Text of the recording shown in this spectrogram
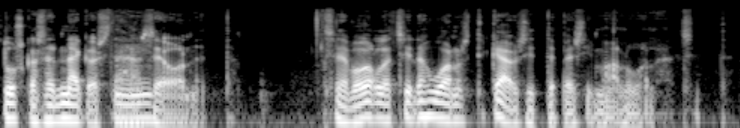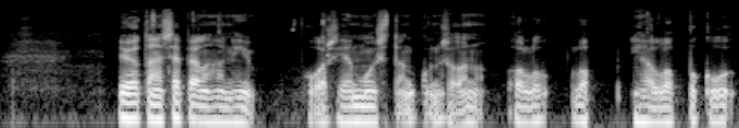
tuskasen näköistähän mm. se on. Että se voi olla, että siinä huonosti käy sitten pesimäalueella. Sitten. Ja jotain Sepelhanin vuosia muistan, kun se on ollut lop, ihan loppukuun,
